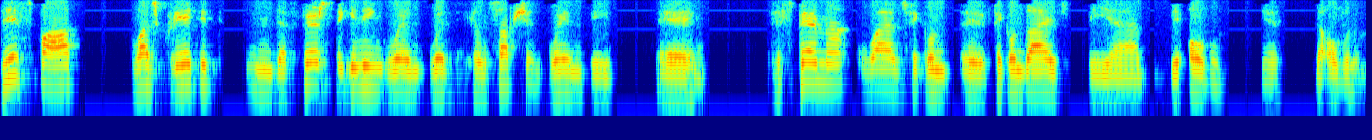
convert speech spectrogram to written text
this part was created in the first beginning when with conception, when the um, the sperma was fecund, uh, fecundized the uh, the ovum, yeah, the ovulum.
